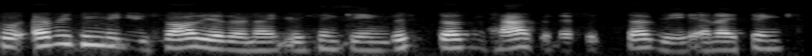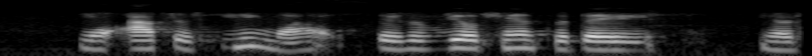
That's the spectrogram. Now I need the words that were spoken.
So everything that you saw the other night, you're thinking this doesn't happen if it's Sevy. And I think, you know, after seeing that, there's a real chance that they, you know, if,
